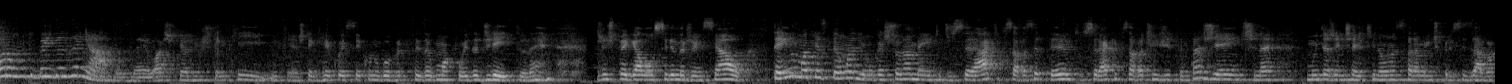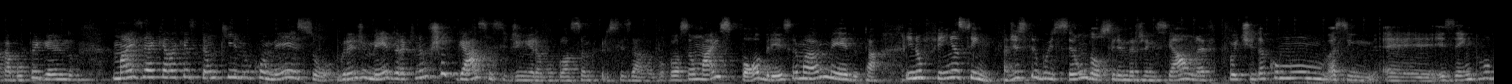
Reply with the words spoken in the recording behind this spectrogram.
foram muito bem desenhadas, né? Eu acho que a gente tem que, enfim, a gente tem que reconhecer quando o governo fez alguma coisa direito, né? A gente pegar o auxílio emergencial, tem uma questão ali, um questionamento de será que precisava ser tanto, será que precisava atingir tanta gente, né? Muita gente aí que não necessariamente precisava acabou pegando, mas é aquela questão que no começo, o grande medo era que não chegasse esse dinheiro à população que precisava, a população mais pobre, esse era o maior medo, tá? E no fim, assim, a distribuição do auxílio emergencial, né, foi tida como, assim, é, exemplo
